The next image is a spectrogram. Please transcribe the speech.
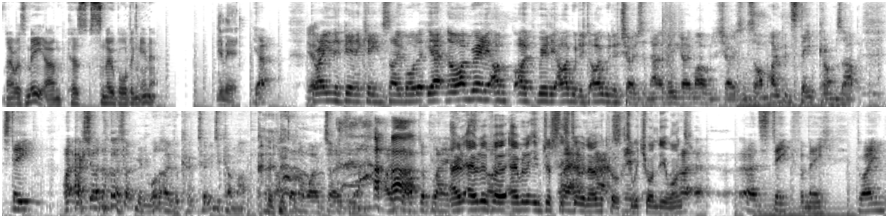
That was me. Um, because snowboarding in it. In it. Yep. Yep. Duane again a keen snowboarder. Yeah, no, I'm really, I'm, I really, I would have, I would have chosen that. It'd be a game I would have chosen. So I'm hoping Steep comes up. Steep. I actually, I don't really want Overcooked 2 to come up. I don't know why I'm chosen it. I, after playing Out, it, out of uh, nightmare. out of Injustice I Two and Overcooked, actually- which one do you want? Uh, uh, uh, steep for me. Duane,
